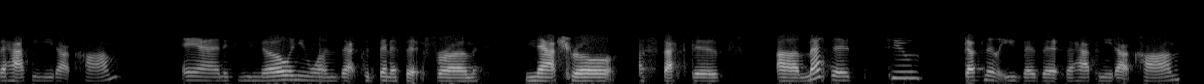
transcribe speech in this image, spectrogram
thehappyknee.com. And if you know anyone that could benefit from natural, effective uh, methods to definitely visit thehappyknee.com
